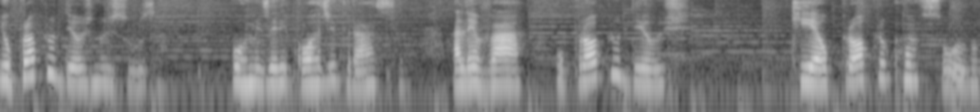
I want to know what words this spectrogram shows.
E o próprio Deus nos usa, por misericórdia e graça, a levar o próprio Deus, que é o próprio consolo,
